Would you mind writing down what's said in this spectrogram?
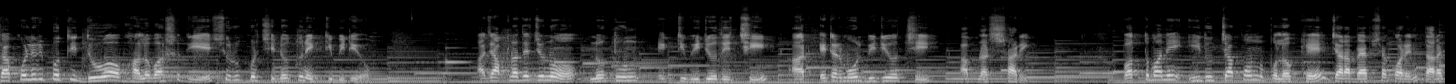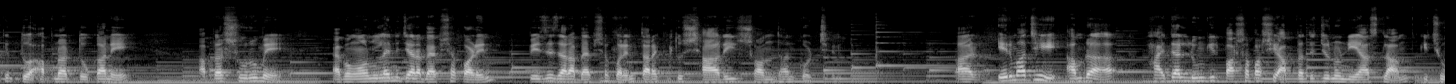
সকলের প্রতি দোয়া ও ভালোবাসা দিয়ে শুরু করছি নতুন একটি ভিডিও। আজ আপনাদের জন্য নতুন একটি ভিডিও দিচ্ছি, আর এটার মূল ভিডিও হচ্ছে আপনার শাড়ি। বর্তমানে ঈদ উদযাপন উপলক্ষে যারা ব্যবসা করেন, তারা কিন্তু আপনার দোকানে, আপনার শোরুমে এবং অনলাইনে যারা ব্যবসা করেন, পেজে যারা ব্যবসা করেন, তারা কিন্তু শাড়ির সন্ধান করছেন। আর এর মাঝেই আমরা হায়দার লুঙ্গির পাশাপাশি আপনাদের জন্য নিয়ে আসলাম কিছু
